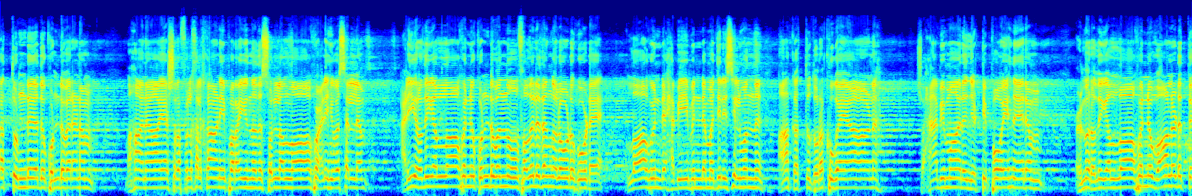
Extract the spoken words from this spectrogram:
കത്തുണ്ട് അത് കൊണ്ടുവരണം. മഹാനായ അഷ്റഫുൽ ഖൽഖാനി പറയുന്നത് സല്ലല്ലാഹു അലൈഹി വസല്ലം. അലി റതി റളിയല്ലാഹുവിന് കൊണ്ടുവന്നു ഫതുലിതങ്ങളോടുകൂടെ തങ്ങളോടുകൂടെ അള്ളാഹുവിന്റെ ഹബീബിന്റെ മജ്ലിസിൽ വന്ന് ആ കത്ത് തുറക്കുകയാണ്. സ്വഹാബിമാര് ഞെട്ടിപ്പോയ നേരം ഉമർ അള്ളാഹുവിന് വാളെടുത്ത്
